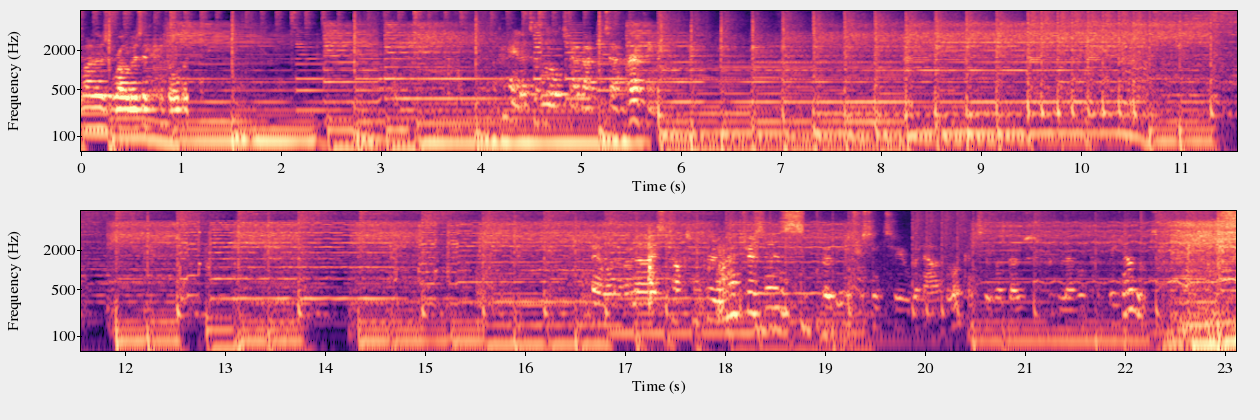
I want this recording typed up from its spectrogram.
one of those rollers that put all the... Okay, let's have a little chat about uh, earthing. Okay, one of our nice toxin-free mattresses. It'll be interesting to now look and see what those levels level becomes.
